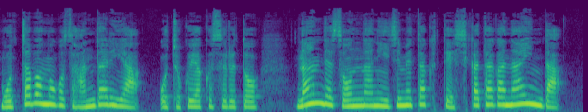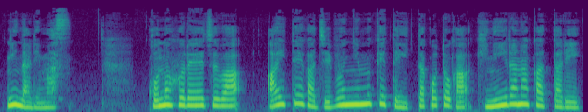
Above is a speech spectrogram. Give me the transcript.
もっちゃばもごさんだりやを直訳すると、なんでそんなにいじめたくて仕方がないんだになります。このフレーズは、相手が自分に向けて言ったことが気に入らなかったり、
